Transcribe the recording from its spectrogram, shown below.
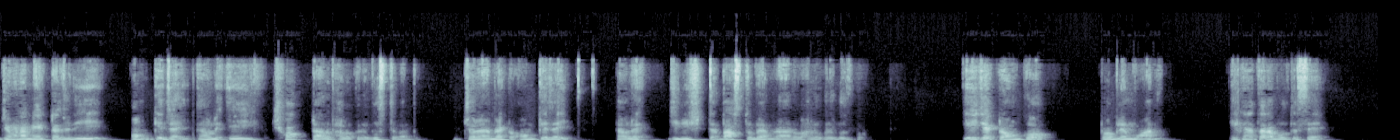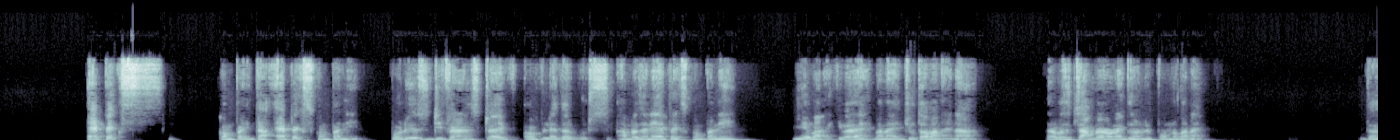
যেমন আমি একটা যদি অঙ্কে যাই, তাহলে এই ছকটা আরও ভালো করে বুঝতে পারব। চলে আমরা একটা অঙ্কে যাই, তাহলে জিনিসটা বাস্তবে আমরা আরও ভালো করে বুঝব। এই যে একটা অঙ্ক প্রবলেম ওয়ান এখানে তারা বলতেছে Apex company the Apex company produce different type of leather goods আমরা জানি অ্যাপেক্স কোম্পানি ইয়ে বানায়, কি বানায়? বানায়, জুতা বানায়, না? তারপর চামড়ার অনেক ধরনের পণ্য বানায়। The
